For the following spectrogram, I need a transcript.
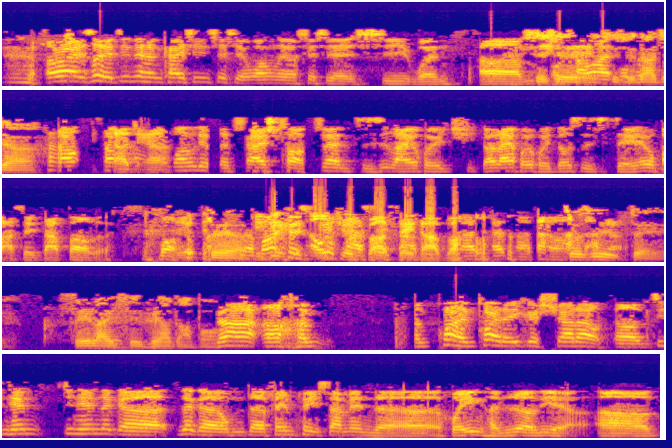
All right，所以今天很开心，谢谢汪六，谢谢希文啊，谢谢谢谢大家，好，大家。汪六的 Trash Talk 虽然只是来回去，来来回回都是谁又把谁打爆了，对啊，马克斯又把谁打爆，就是对，谁来谁不要打爆。那呃很很快很快的一个 shout out，呃，今天今天那个那个我们的 Fan Page 上面的回应很热烈，呃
